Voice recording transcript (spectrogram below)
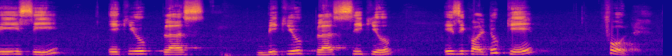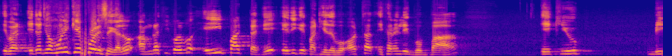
B C A cube plus B cube plus C cube is equal to K four এবার এটা যখনই কে ফোর এসে গেল, আমরা কি করব? এই পার্টটাকে এদিকে পাঠিয়ে দেবো। অর্থাৎ এখানে লিখব বা A cube B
